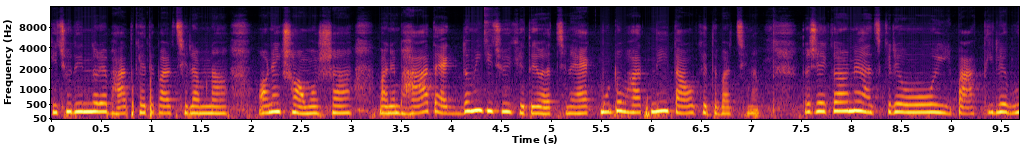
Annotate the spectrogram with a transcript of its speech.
কিছুদিন ধরে ভাত খেতে পারছিলাম না, অনেক সমস্যা মানে ভাত একদমই কিছুই খেতে পারছি না, এক মুঠো ভাত নেই তাও খেতে পারছি না। তো সেই কারণে আজকের ওই পাতি লেবু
